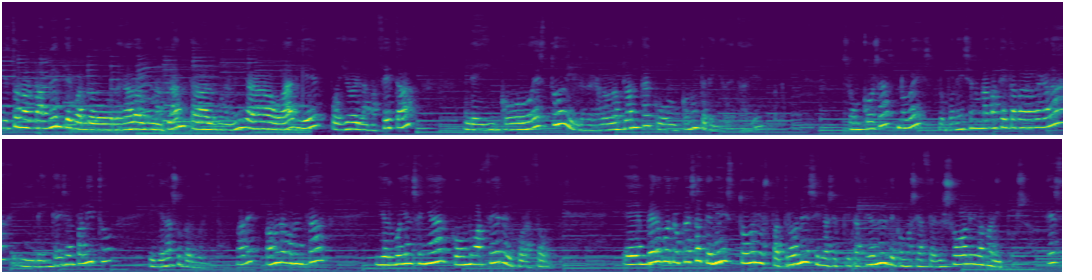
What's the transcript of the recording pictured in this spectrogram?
Esto normalmente cuando regalo alguna planta a alguna amiga o a alguien, pues yo en la maceta le hinco esto y le regalo la planta con, con un pequeño detalle. Son cosas, ¿no veis? Lo ponéis en una maceta para regalar y le hincáis el palito y queda súper bonito, ¿vale? Vamos a comenzar y os voy a enseñar cómo hacer el corazón. En Vero 4 Casa tenéis todos los patrones y las explicaciones de cómo se hace el sol y la mariposa. Es,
